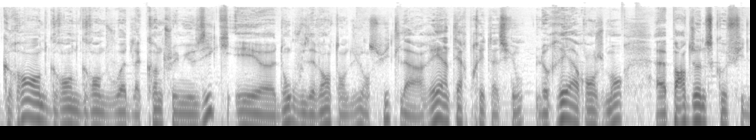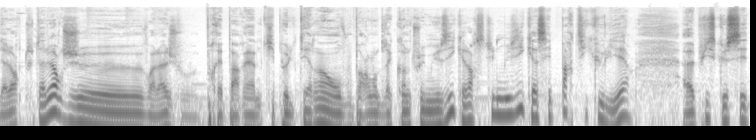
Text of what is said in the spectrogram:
grandes, grandes, grandes voix de la country music. Et euh, donc vous avez entendu ensuite la réinterprétation, le réarrangement par John Scofield. Alors tout à l'heure, je, voilà, je vous préparais un petit peu le terrain en vous parlant de la country music. Alors c'est une musique assez particulière puisque c'est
